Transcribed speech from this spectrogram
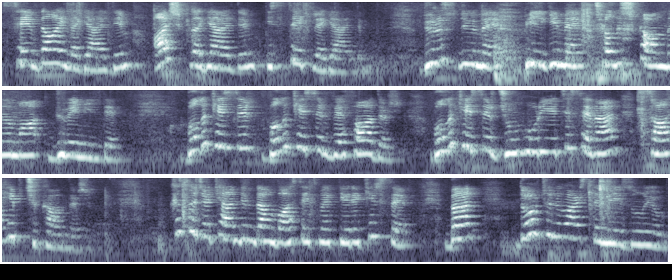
sevdayla geldim, aşkla geldim, istekle geldim. Dürüstlüğüme, bilgime, çalışkanlığıma güvenildi. Balıkesir, Balıkesir vefadır. Balıkesir Cumhuriyeti seven, sahip çıkandır. Kısaca kendimden bahsetmek gerekirse ben 4 üniversite mezunuyum.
